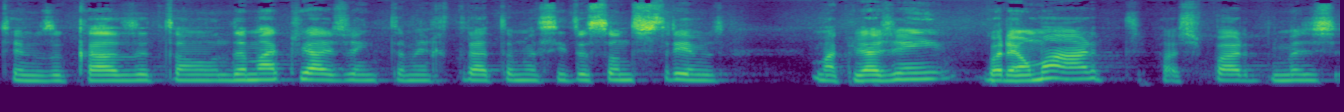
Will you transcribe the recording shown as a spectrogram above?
Temos o caso então, da maquilhagem, que também retrata uma situação de extremos. Maquilhagem, agora é uma arte, faz parte, mas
